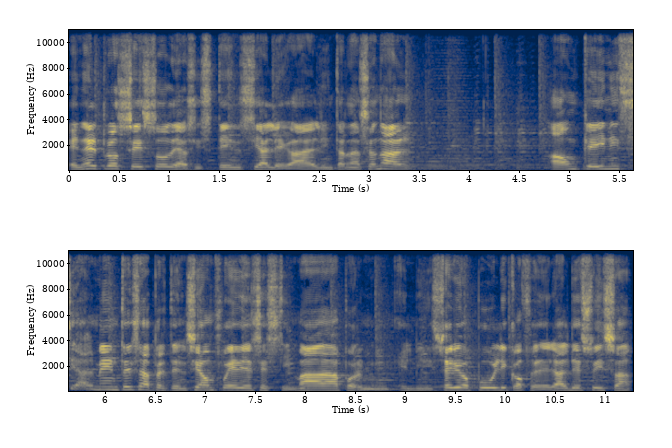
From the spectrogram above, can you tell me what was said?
en el proceso de asistencia legal internacional. Aunque inicialmente esa pretensión fue desestimada por el Ministerio Público Federal de Suiza,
